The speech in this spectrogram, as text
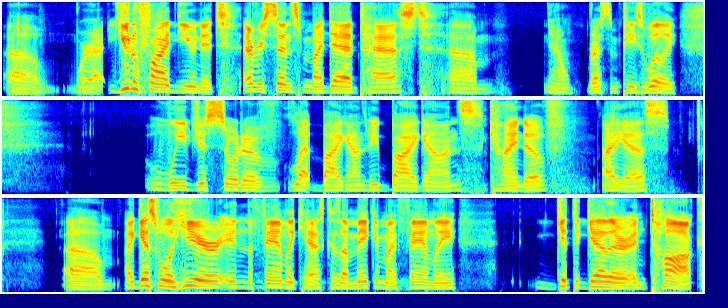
Uh, we're a unified unit. Ever since my dad passed um, you know rest in peace Willie we've just sort of let bygones be bygones, kind of, I guess. Um, I guess we'll hear in the family cast because I'm making my family get together and talk,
